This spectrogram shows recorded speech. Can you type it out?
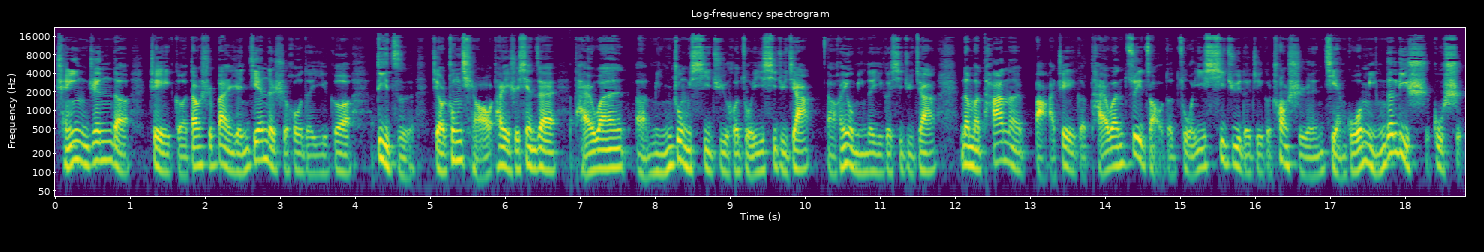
陈应真的这个当时办《人间》的时候的一个弟子，叫钟桥，他也是现在台湾呃民众戏剧和左翼戏剧家啊很有名的一个戏剧家。那么他呢，把这个台湾最早的左翼戏剧的这个创始人简国明的历史故事，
